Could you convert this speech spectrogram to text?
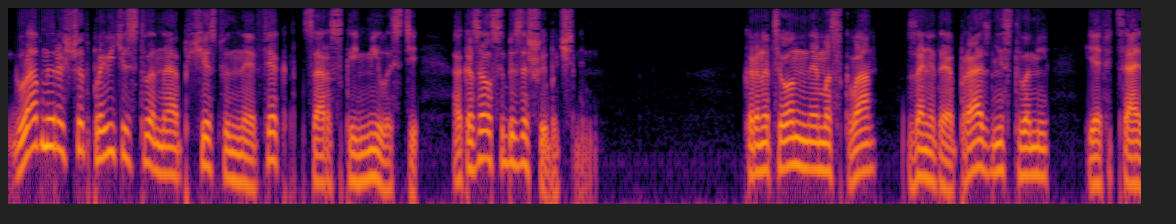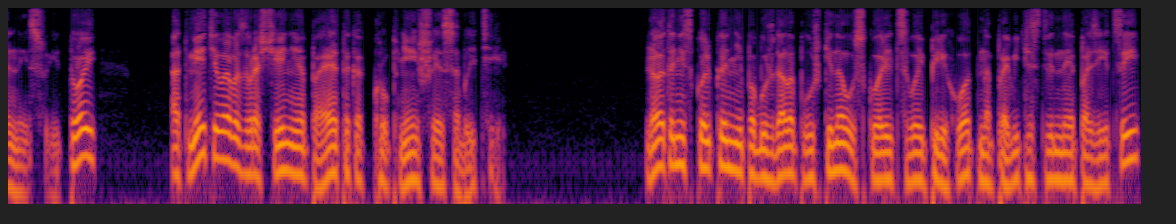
Главный расчет правительства на общественный эффект царской милости оказался безошибочным. Коронационная Москва, занятая празднествами, и официальной суетой отметила возвращение поэта как крупнейшее событие. Но это нисколько не побуждало Пушкина ускорить свой переход на правительственные позиции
